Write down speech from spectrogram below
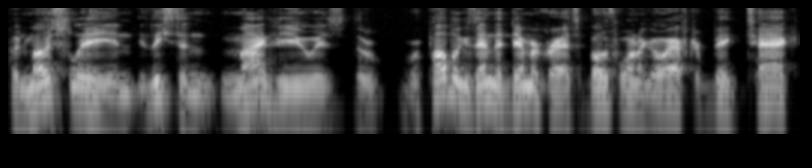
But mostly, and at least in my view, is the Republicans and the Democrats both want to go after big tech,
